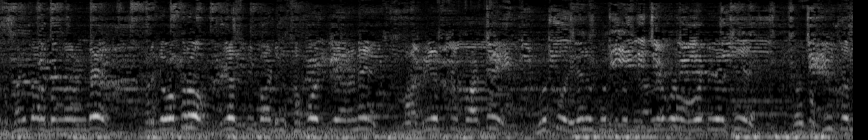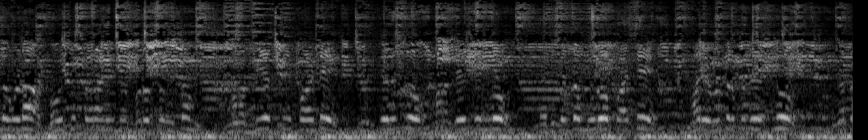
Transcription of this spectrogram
మీకు ఫలితాలు పొందాలంటే ప్రతి ఒక్కరూ బీఎస్పీ పార్టీని సపోర్ట్ చేయాలని మా బీఎస్పీ పార్టీ గుర్తు ఏను గుర్తుకు మీరందరూ కూడా ఓటు వేసి ఒక ఫ్యూచర్లో కూడా భవిష్యత్ తరానికి మేము భరోసా ఇస్తాం. మన బీఎస్పీ పార్టీ మీకు తెలుసు మన దేశంలో అతిపెద్ద మూడో పార్టీ. మరి ఉత్తరప్రదేశ్లో గత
